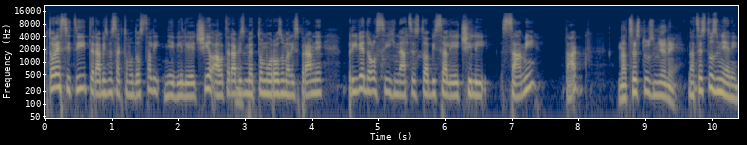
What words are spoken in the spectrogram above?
ktoré si ty, teda aby sme sa k tomu dostali, nevyliečil, ale teda aby sme tomu rozumeli správne, priviedol si ich na cestu, aby sa liečili sami, tak? Na cestu změny. Na cestu změny.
